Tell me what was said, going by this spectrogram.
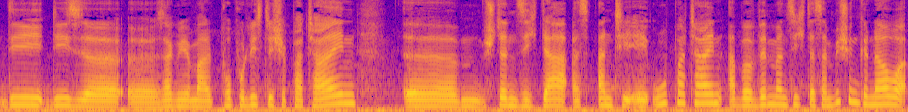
die, diese, äh, sagen wir mal, populistische Parteien, ähm, stellen sich da als Anti-EU-Parteien, aber wenn man sich das ein bisschen genauer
